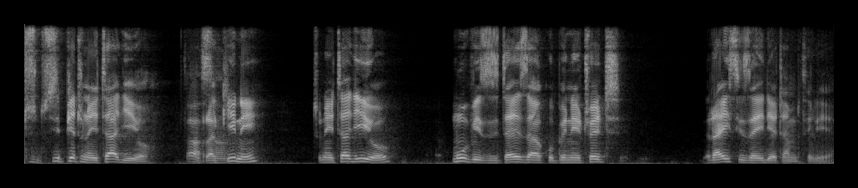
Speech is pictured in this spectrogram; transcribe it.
sisi pia tunahitaji hiyo lakini tunahitaji hiyo movies zitaweza kupenetrate rahisi zaidi ya tamthilia.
